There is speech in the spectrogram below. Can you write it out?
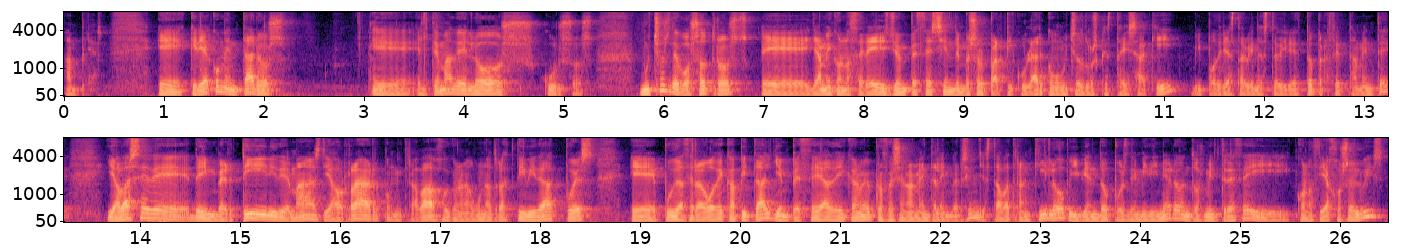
amplias. Eh, quería comentaros eh, el tema de los cursos. Muchos de vosotros eh, ya me conoceréis, yo empecé siendo inversor particular, como muchos de los que estáis aquí, y podría estar viendo este directo perfectamente, y a base de, invertir y demás, y ahorrar con mi trabajo y con alguna otra actividad, pues eh, pude hacer algo de capital y empecé a dedicarme profesionalmente a la inversión. Y estaba tranquilo, viviendo pues de mi dinero en 2013 y conocí a José Luis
